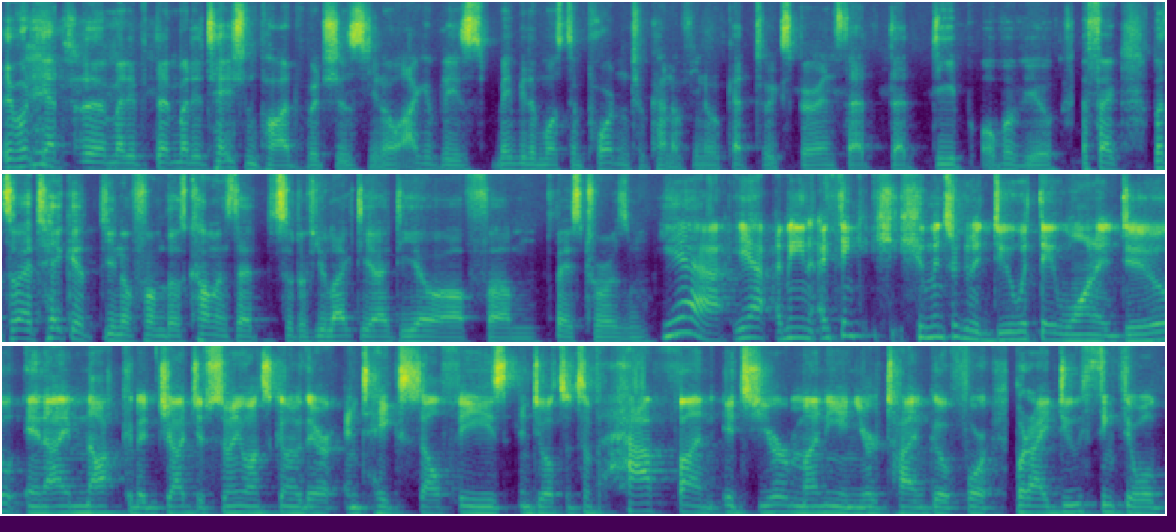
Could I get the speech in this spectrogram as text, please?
they won't get to the, med- the, meditation part, which is you know arguably is maybe the most important to kind of you know get to experience that that deep overview effect. But so I take it you know from those comments that sort of you like the idea of um, space tourism. Yeah, yeah. I mean, I think humans are going to do what they want to do, and I'm not going to judge if somebody wants to go there and take selfies and do all sorts of have fun. It's your money and your time. Go for. It. But I do think there will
